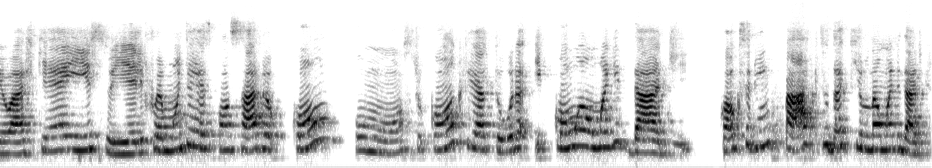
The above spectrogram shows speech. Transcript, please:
eu acho que é isso. E ele foi muito responsável com o monstro, com a criatura e com a humanidade. Qual que seria o impacto daquilo na humanidade?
